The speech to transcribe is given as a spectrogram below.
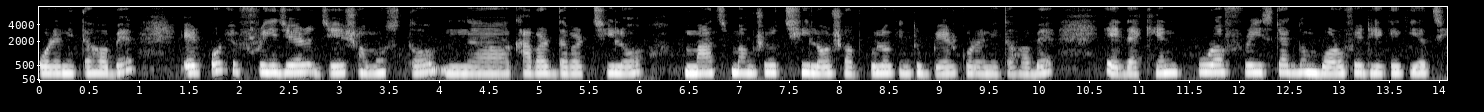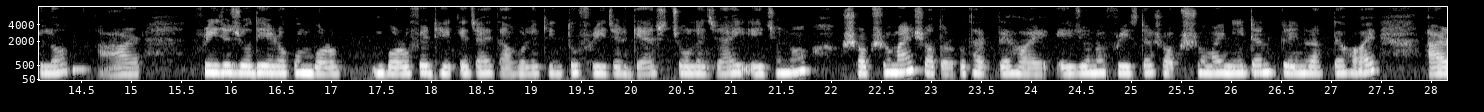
করে নিতে হবে। এরপরে ফ্রিজের যে সমস্ত খাবার দাবার ছিল মাছ, মাংস ছিল, সবগুলো কিন্তু বের করে নিতে হবে। এই দেখেন, পুরো ফ্রিজটা একদম বরফে ঢেকে গিয়েছিল। আর ফ্রিজে যদি এরকম বরফ বরফে ঢেকে যায়, তাহলে কিন্তু ফ্রিজের গ্যাস চলে যায়। এই জন্য সবসময় সতর্ক থাকতে হয়। এই জন্য ফ্রিজটা সবসময় নিট অ্যান্ড ক্লিন রাখতে হয়। আর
